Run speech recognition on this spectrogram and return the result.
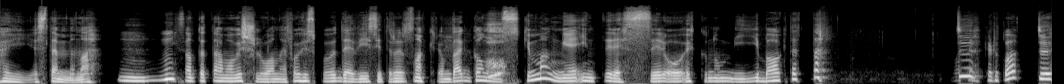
høye stemmene. Mm. Ikke sant? Dette her må vi slå ned for. Husk på det vi sitter og snakker om. Det er ganske mange interesser og økonomi bak dette. Hva Du- tenker du på? Du,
